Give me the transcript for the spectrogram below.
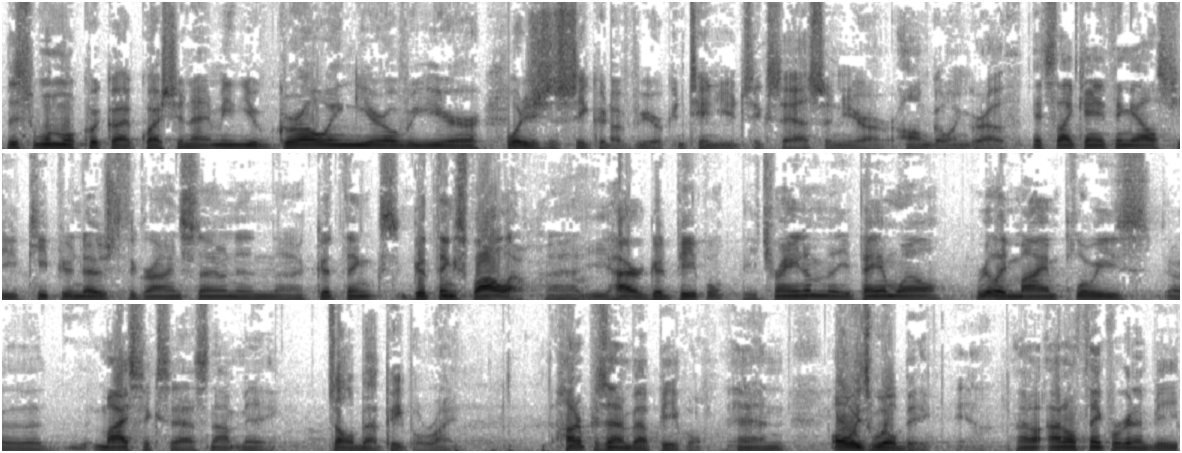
this one more quick uh, question. I mean, you're growing year over year. What is the secret of your continued success and your ongoing growth? It's like anything else. You keep your nose to the grindstone, and uh, good things good things follow. Uh, you hire good people, you train them, you pay them well. Really, my employees are the, my success, not me. It's all about people, right? 100% about people, and always will be. I don't think we're going to be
